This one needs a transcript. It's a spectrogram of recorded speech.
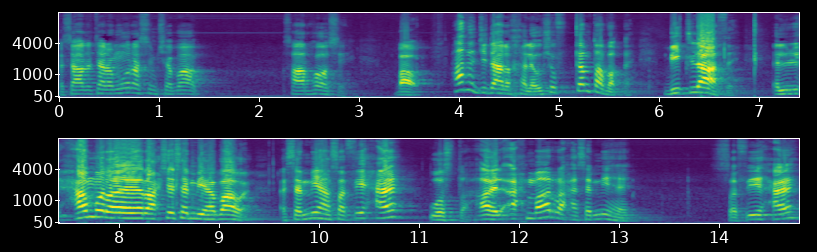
هسه هذا ترى مو رسم شباب صار هوسه. باو. هذا الجدار الخلوي شوف كم طبقة؟ بثلاثه الحمراء راح شو أسميها باوع؟ أسميها صفيحة وسطى. هاي الأحمر راح أسميها صفيحة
